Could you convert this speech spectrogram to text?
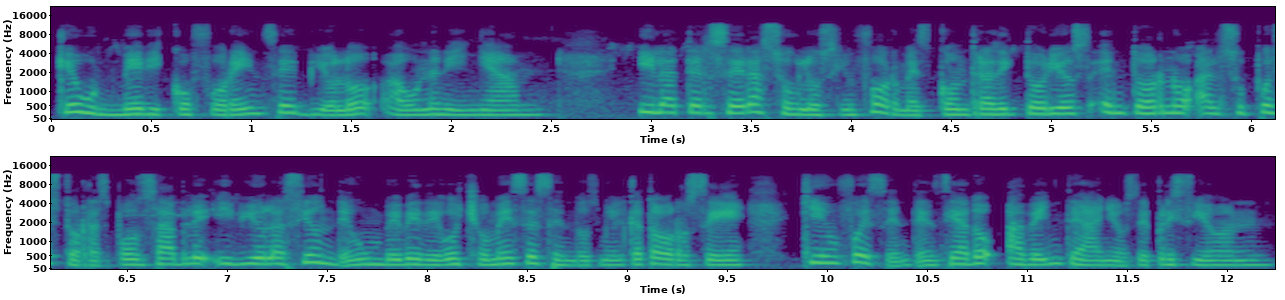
que un médico forense violó a una niña. Y la tercera son los informes contradictorios en torno al supuesto responsable y violación de un bebé de ocho meses en 2014, quien fue sentenciado a 20 años de prisión.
